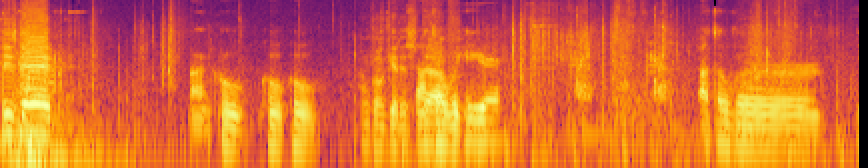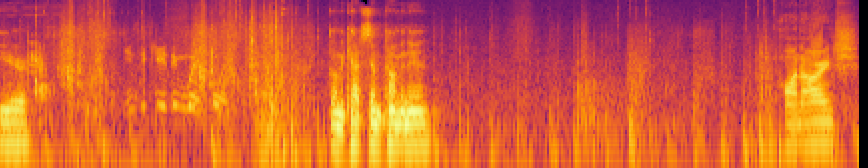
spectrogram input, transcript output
He's dead. All right, cool, cool, cool. I'm gonna get his Shots stuff. over here. Shots over here. Indicating waypoint. Gonna catch them coming in. on orange.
